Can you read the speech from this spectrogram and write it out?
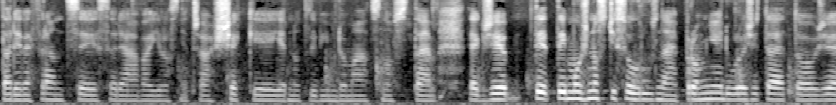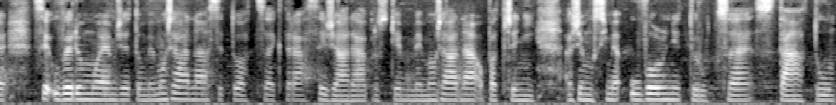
tady ve Francii se dávají vlastně třeba šeky jednotlivým domácnostem, takže ty, ty možnosti jsou různé. Pro mě je důležité to, že si uvědomujeme, že je to mimořádná situace, která si žádá prostě mimořádná opatření a že musíme uvolnit ruce státům,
